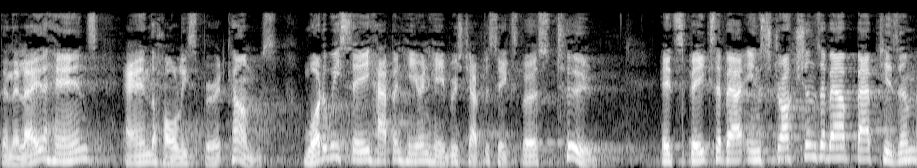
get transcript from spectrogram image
then they lay the hands, and the Holy Spirit comes. What do we see happen here in Hebrews chapter 6 verse 2? It speaks about instructions about baptism,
